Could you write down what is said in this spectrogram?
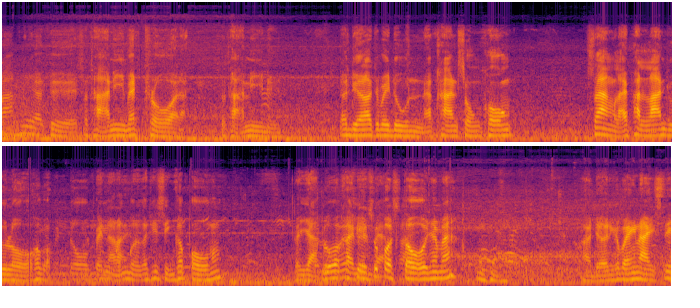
ร้านนี่ก็คือสถานีเมโทรอะล่ะสถานีหนึ่งแล้วเดี๋ยวเราจะไปดูอาคารทรงโค้ง สร้างหลายพันล้านยูโรเขาบอกเป็นโดมเป็นอะไรเหมือนกับที่สิงคโปร์มั้งแต่อยากรู้ว่าใครเรียนซูเปอร์สโตร์ใช่ไหมอะเดินเข้าไปข้างในสิ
